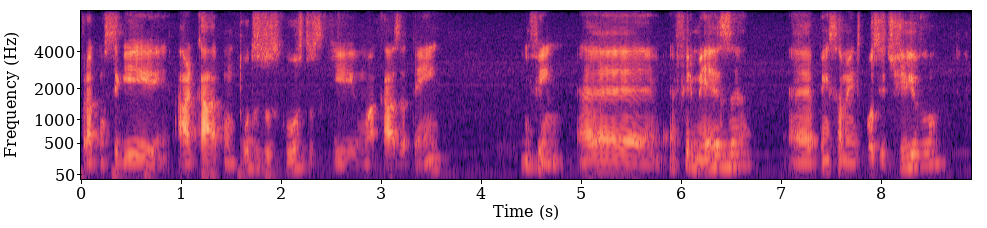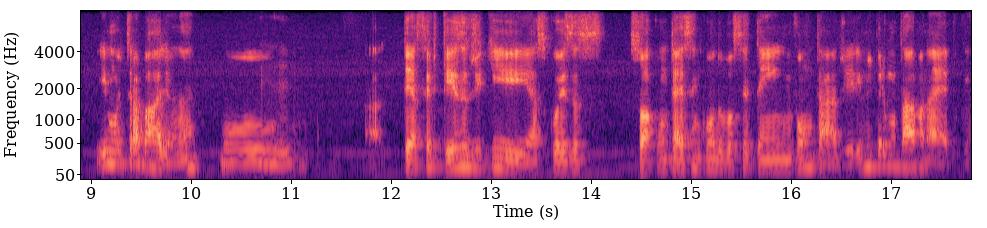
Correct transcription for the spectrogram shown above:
para conseguir arcar com todos os custos que uma casa tem. Enfim, é, é firmeza, é pensamento positivo e muito trabalho, né? O, Uhum. Ter a certeza de que as coisas só acontecem quando você tem vontade. Ele me perguntava na época:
